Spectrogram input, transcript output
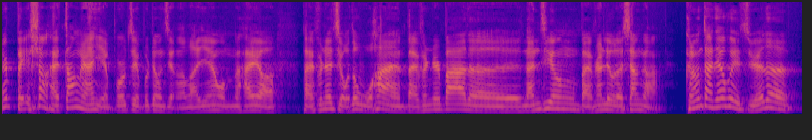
而北上海当然也不是最不正经的了，因为我们还有百分之九的武汉，百分之八的南京，百分之六的香港。可能大家会觉得，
